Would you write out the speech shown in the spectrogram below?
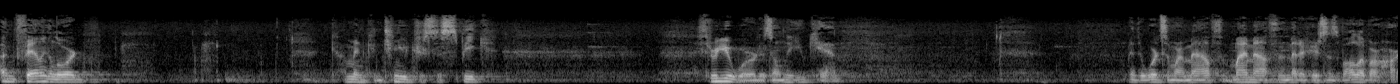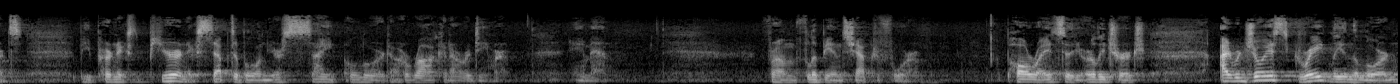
Unfailing Lord, come and continue just to speak through your word as only you can. May the words of my mouth, my mouth, and the meditations of all of our hearts be pure and acceptable in your sight, O Lord, our rock and our redeemer. Amen. From Philippians chapter 4. Paul writes to the early church, I rejoice greatly in the Lord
